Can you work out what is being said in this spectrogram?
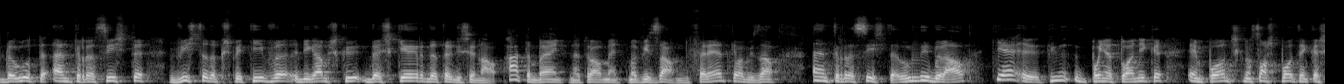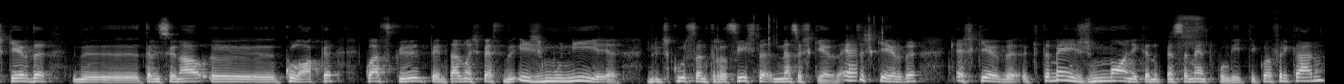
da luta antirracista vista da perspectiva, digamos que, da esquerda tradicional. Há também, naturalmente, uma visão diferente, que é uma visão antirracista liberal, que, é, eh, que põe a tónica em pontos que não são os pontos em que a esquerda eh, tradicional eh, coloca, quase que tentando uma espécie de hegemonia do discurso antirracista nessa esquerda. Essa esquerda, que é a esquerda que também é hegemónica no pensamento político africano,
